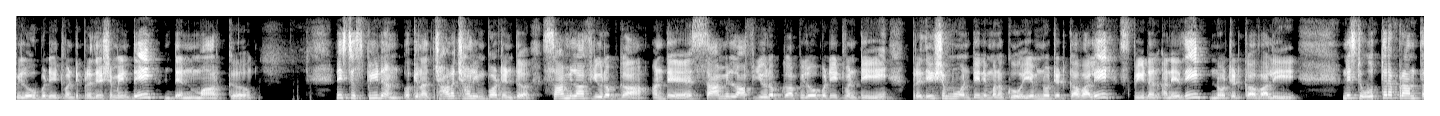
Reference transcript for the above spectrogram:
పిలువబడేటువంటి ప్రదేశం ఏంటి? డెన్మార్క్ నెక్స్ట్ స్పీడన్ ఓకేనా చాలా చాలా ఇంపార్టెంట్. సామిల్ ఆఫ్ యూరప్గా అంటే సామిల్ ఆఫ్ యూరప్గా పిలువబడేటువంటి ప్రదేశము అంటేనే మనకు ఏం నోటెడ్ కావాలి? స్పీడన్ అనేది నోటెడ్ కావాలి. నెక్స్ట్ ఉత్తర ప్రాంత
